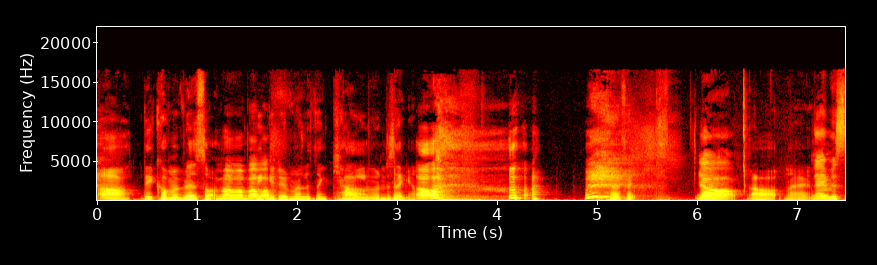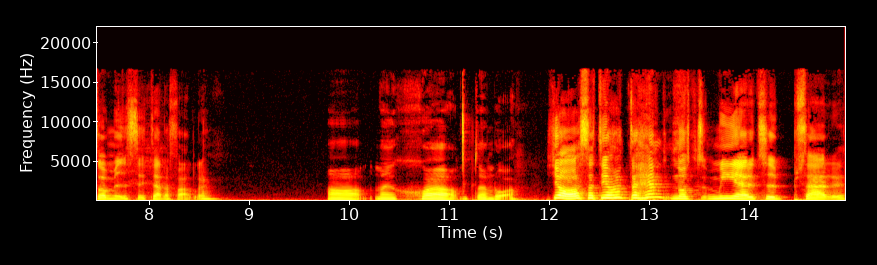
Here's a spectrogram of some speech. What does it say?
Ja, det kommer bli så. Mamma bara, Ligger du med en liten kalv under sängen? Ja. Perfekt. Ja. Ja, nej. Nej men så mysigt i alla fall. Ja, men skönt ändå. Ja, så att det har inte hänt något mer typ så här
